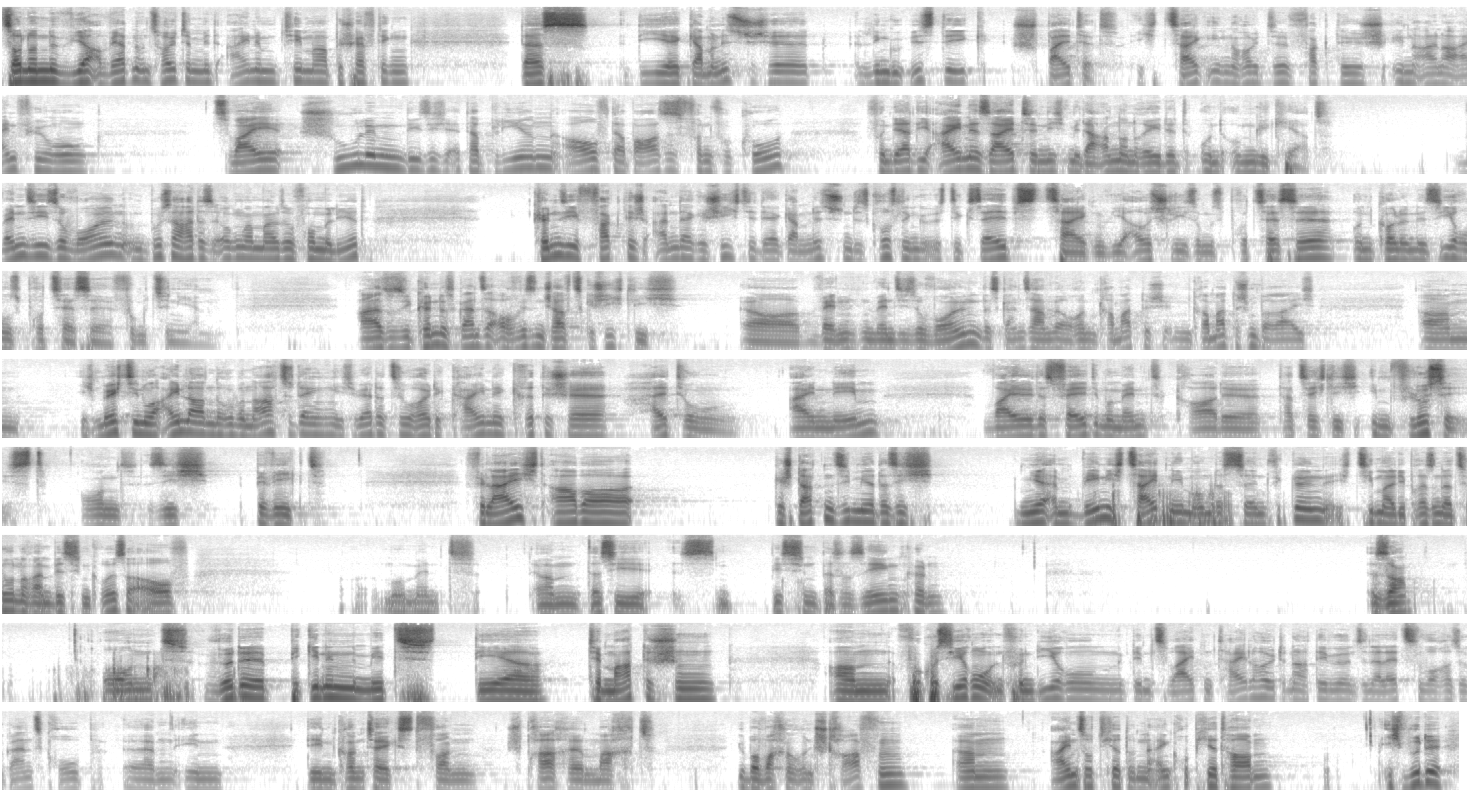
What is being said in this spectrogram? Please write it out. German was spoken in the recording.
sondern wir werden uns heute mit einem Thema beschäftigen, das die germanistische Linguistik spaltet. Ich zeige Ihnen heute faktisch in einer Einführung zwei Schulen, die sich etablieren auf der Basis von Foucault, von der die eine Seite nicht mit der anderen redet und umgekehrt. Wenn Sie so wollen, und Busser hat es irgendwann mal so formuliert, können Sie faktisch an der Geschichte der germanistischen Diskurslinguistik selbst zeigen, wie Ausschließungsprozesse und Kolonisierungsprozesse funktionieren. Also Sie können das Ganze auch wissenschaftsgeschichtlich äh, wenden, wenn Sie so wollen. Das Ganze haben wir auch im, grammatisch, im grammatischen Bereich. Ähm, ich möchte Sie nur einladen, darüber nachzudenken. Ich werde dazu heute keine kritische Haltung einnehmen, weil das Feld im Moment gerade tatsächlich im Flusse ist und sich bewegt. Vielleicht aber gestatten Sie mir, dass ich mir ein wenig Zeit nehme, um das zu entwickeln. Ich ziehe mal die Präsentation noch ein bisschen größer auf. Moment, ähm, dass Sie es ein bisschen besser sehen können. So. Und würde beginnen mit der thematischen ähm, Fokussierung und Fundierung dem zweiten Teil heute, nachdem wir uns in der letzten Woche so ganz grob ähm, in den Kontext von Sprache, Macht, Überwachen und Strafen ähm, einsortiert und eingruppiert haben. Ich würde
